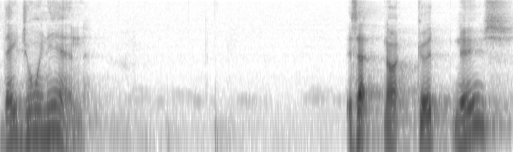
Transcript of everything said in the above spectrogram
they join in. Is that not good news?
